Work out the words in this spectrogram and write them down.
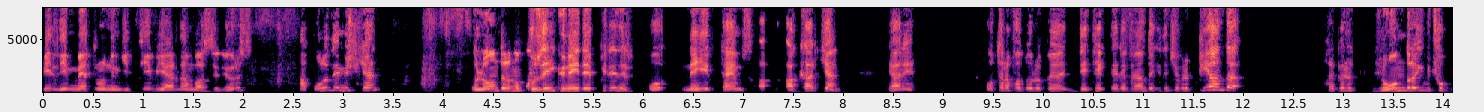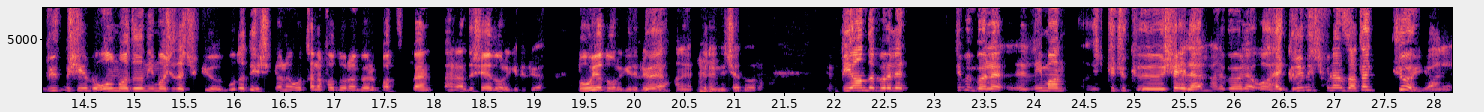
bildiğim metronun gittiği bir yerden bahsediyoruz. Ha, onu demişken Londra'nın kuzey güneyi de hep bilinir. O nehir Thames akarken yani o tarafa doğru böyle deteklere falan da gidince böyle bir anda hani böyle Londra gibi çok büyük bir şehirde olmadığın imajı da çıkıyor. Bu da değişik. Yani o tarafa doğru böyle bat, ben herhalde şeye doğru gidiliyor. Doğuya doğru gidiliyor ya hani. Greenwich'e doğru. Bir anda böyle değil mi böyle e, liman küçük e, şeyler hani böyle o he, Greenwich falan zaten köy yani.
